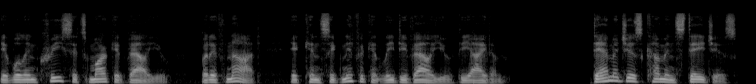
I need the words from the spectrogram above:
it will increase its market value, but if not, it can significantly devalue the item. Damages come in stages,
